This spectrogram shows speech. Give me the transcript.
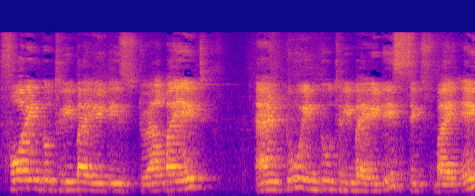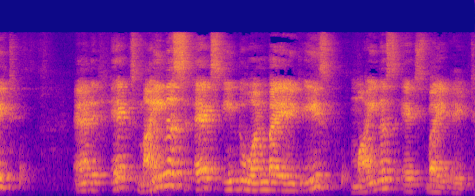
4 into 3 by 8 is 12 by 8. And 2 into 3 by 8 is 6 by 8. And x minus x into 1 by 8 is minus x by 8.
